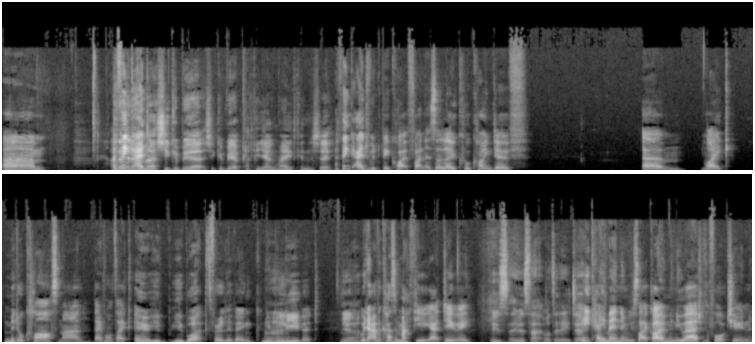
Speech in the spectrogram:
um, I think and Ed- Emma, she could be a she could be a plucky young maid, couldn't she? I think Ed would be quite fun as a local kind of, um, like middle class man. That everyone's like, oh, he he works for a living. Can Mm. you believe it? Yeah. We don't have a cousin Matthew yet, do we? Who's who was that? What did he do? He came in and was like, I'm the new heir to the fortune,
